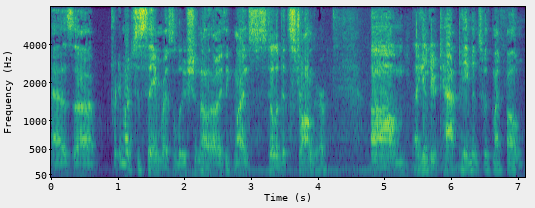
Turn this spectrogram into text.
has uh, pretty much the same resolution, although I think mine's still a bit stronger. Um, I can do tap payments with my phone.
